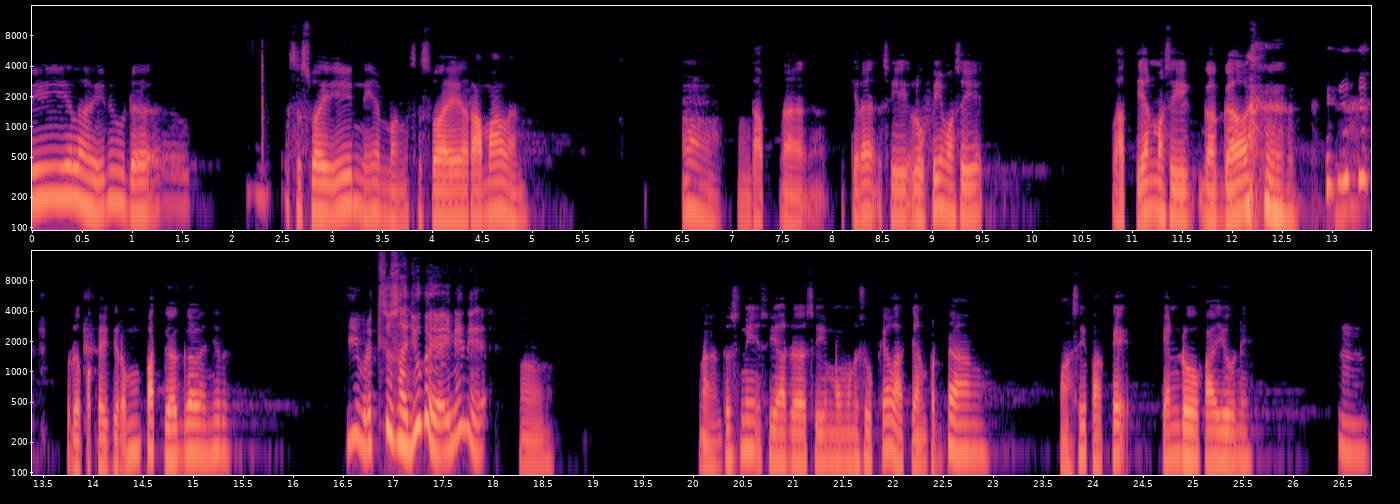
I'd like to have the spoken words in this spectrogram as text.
Iyalah ini udah sesuai ini emang sesuai ramalan. Hmm, nah kira si Luffy masih latihan masih gagal. Udah pakai gear 4 gagal anjir. Iya berarti susah juga ya ini nih hmm. nah terus nih si ada si Momonosuke latihan pedang. Masih pakai kendo kayu nih. Hmm.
